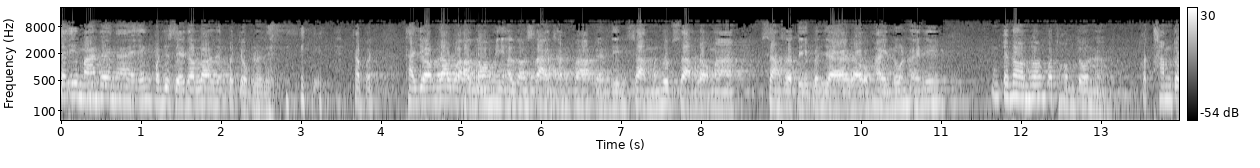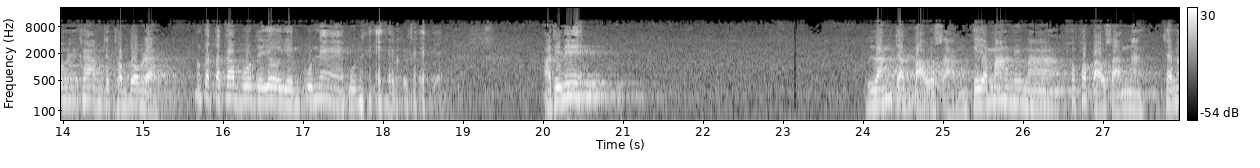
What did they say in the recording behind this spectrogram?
จะอีมานได้ไง เองปฏิเสธอัลลอฮ์จะก็จบแล้วสิถ้าถ้ายอมรับว่าอัลลอฮ์มีอัลลอฮ์สร้างชั้นฟ้าแผ่นดินสร้างมนุษย์สร้างเรามา สร้างสติปัญญาเราให้นู่นให้นี่มันจะนอนนอนก็ถ่อมตนอะ ก็ทำตรงกันข้ามมันจะถ่อมตนแหละมันก็ตะกบูดเยอะยิงกูแน่กูแน่กูแน่อาทีนี้ หลังจากเป่าสังกิยามานี่มาเพราะเพราะเป่าสังนะใช่ไหม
